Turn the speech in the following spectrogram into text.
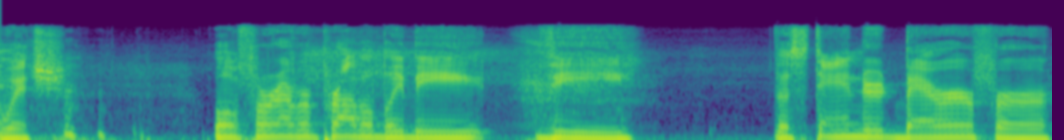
which will forever probably be the the standard bearer for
